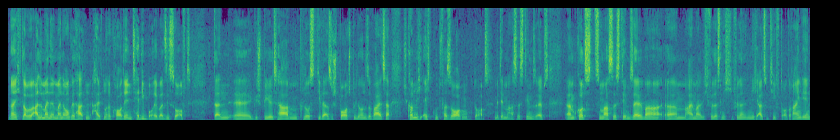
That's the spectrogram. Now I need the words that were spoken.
Na, ich glaube, alle meine, meine Onkel halten, halten Rekorde in Teddy Boy, weil sie es so oft dann äh, gespielt haben, plus diverse Sportspiele und so weiter. Ich konnte mich echt gut versorgen dort mit dem Master System selbst. Ähm, kurz zum Master System selber. Ähm, einmal, ich will das nicht, ich will nicht allzu tief dort reingehen,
